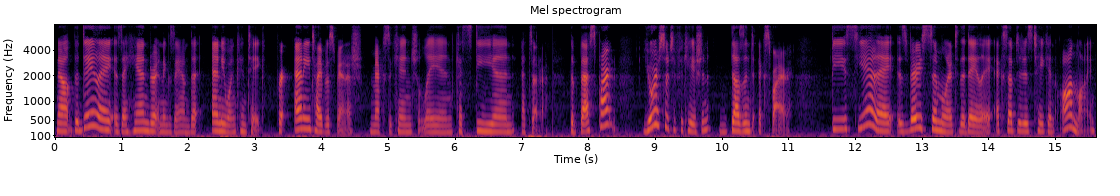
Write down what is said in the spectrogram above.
Now, the DELE is a handwritten exam that anyone can take for any type of Spanish Mexican, Chilean, Castilian, etc. The best part? Your certification doesn't expire. The SIELE is very similar to the DELE, except it is taken online,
